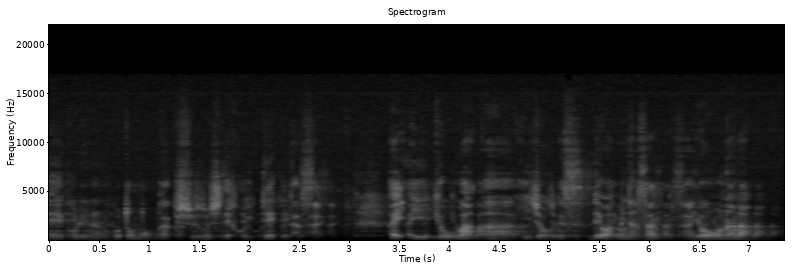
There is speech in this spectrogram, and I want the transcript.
えこれらのことも学習をしておいてください。はい、今日は以上です。では皆さんさようなら。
